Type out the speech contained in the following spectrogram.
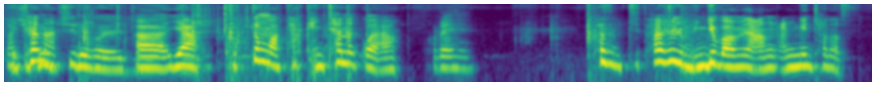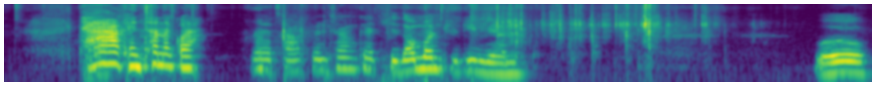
괜찮아. 고치러 가야지. 아, 야, 걱정 마. 다 괜찮을 거야. 그래. 사실, 사실 민규 마음에 안, 안 괜찮았어. 다 괜찮을 거야. 그래, 다 괜찮겠지. 너만 죽이면. 뭐?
